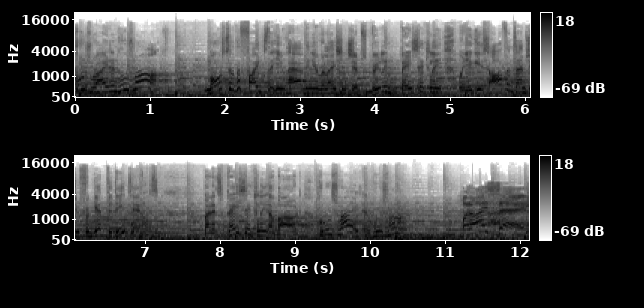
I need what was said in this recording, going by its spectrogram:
who's right and who's wrong. Most of the fights that you have in your relationships really basically, when you, oftentimes you forget the details, but it's basically about who's right and who's wrong. But I say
